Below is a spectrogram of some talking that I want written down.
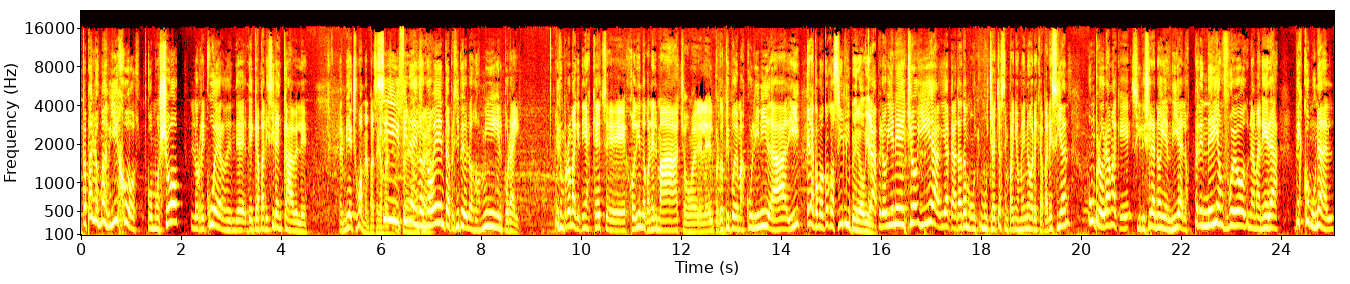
Capaz los más viejos, como yo, lo recuerden de, de que apareciera en cable. En VH1 me parece que Sí, fines de los suena. 90, principios de los 2000, por ahí. Era un programa que tenía sketch eh, jodiendo con el macho, el, el prototipo de masculinidad y... Era como Coco Silly, pero bien. Claro, pero bien hecho y había cada tanto mu- muchachas en paños menores que aparecían. Un programa que si lo hicieran hoy en día los prenderían fuego de una manera descomunal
